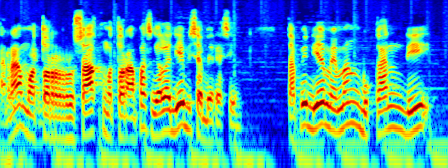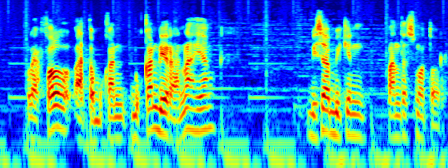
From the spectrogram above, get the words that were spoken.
Karena motor rusak, motor apa segala dia bisa beresin. Tapi dia memang bukan di level atau bukan bukan di ranah yang bisa bikin pantas motor.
